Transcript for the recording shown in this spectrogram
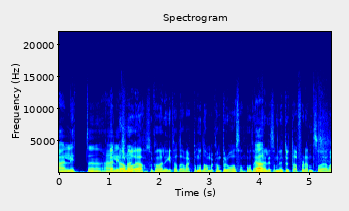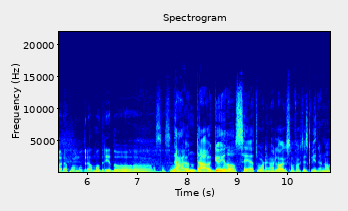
er litt, eh, er litt ja, nå, ja, så kan jeg legge til at jeg har vært på noen damekamper òg. Altså. Nå tenkte Ja. jeg liksom litt utafor den, så jeg var her på mot Real Madrid. Og, og så, så, Det er, jo, det er jo gøy da å se et Vålerenga-lag som faktisk vinner nå.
